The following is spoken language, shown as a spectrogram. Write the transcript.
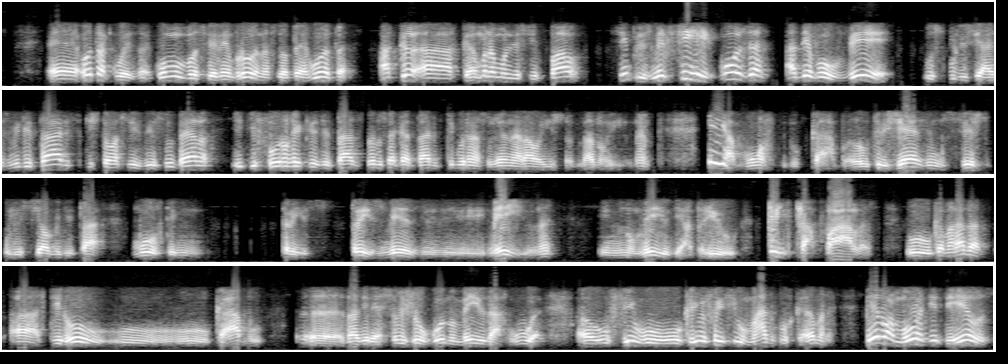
É, outra coisa, como você lembrou na sua pergunta, a, a Câmara Municipal simplesmente se recusa a devolver os policiais militares que estão a serviço dela e que foram requisitados pelo secretário de Segurança General isso lá no Rio, né? E a morte cabo, o 36 policial militar morto em três, três meses e meio, né? No meio de abril, 30 balas. O camarada atirou o, o cabo uh, da direção e jogou no meio da rua. Uh, o, o crime foi filmado por câmera. Pelo amor de Deus,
